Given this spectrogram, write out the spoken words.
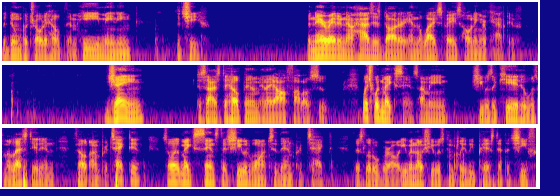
the Doom Patrol to help them. He, meaning the chief. The narrator now has his daughter in the white space holding her captive. Jane decides to help him and they all follow suit, which would make sense. I mean, she was a kid who was molested and felt unprotected, so it makes sense that she would want to then protect this little girl, even though she was completely pissed at the chief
